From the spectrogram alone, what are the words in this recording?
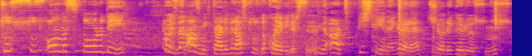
tuzsuz olması doğru değil. O yüzden az miktarda biraz tuz da koyabilirsiniz. Şimdi artık piştiğine göre şöyle görüyorsunuz.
